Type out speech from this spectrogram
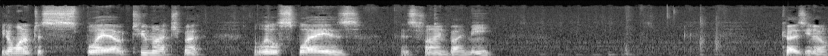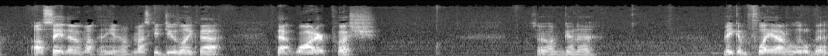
you don't want them to splay out too much, but a little splay is is fine by me. Because, you know, I'll say though, you know, muskie do like that, that water push. So I'm gonna make them flay out a little bit.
